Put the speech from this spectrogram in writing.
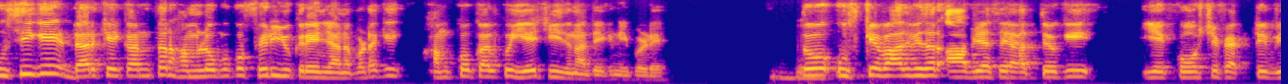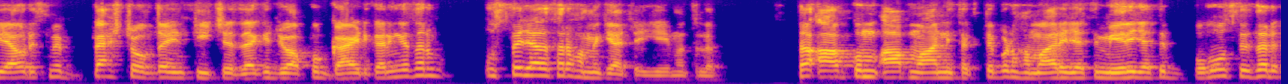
उसी के डर के कारण सर हम लोगों को फिर यूक्रेन जाना पड़ा कि हमको कल को ये चीज़ ना देखनी पड़े। तो उसके बाद भी सर आप जैसे आते हो कि ये कोस्ट इफ़ेक्टिव भी है और इसमें बेस्ट ऑफ़ द इन टीचर्स है कि जो आपको गाइड करेंगे। सर उससे ज़्यादा सर हमें क्या चाहिए मतलब? सर आपको आप मान नहीं सकते पर हमारे जैसे मेरे जैसे बहुत से सर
